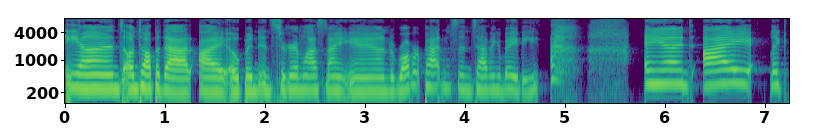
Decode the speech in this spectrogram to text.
And on top of that, I opened Instagram last night and Robert Pattinson's having a baby. and I like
